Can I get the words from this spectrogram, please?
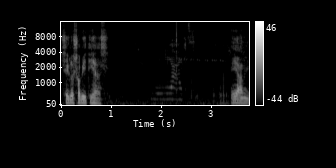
সেগুলো সব ইতিহাস। এই আমি।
